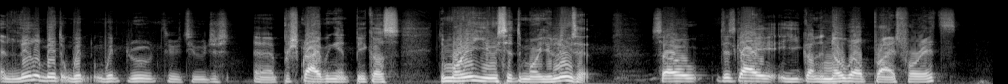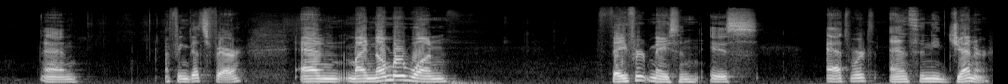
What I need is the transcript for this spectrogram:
a little bit with, withdrew to to just uh, prescribing it because the more you use it, the more you lose it. So this guy, he got a Nobel Prize for it, and I think that's fair. And my number one favorite Mason is Edward Anthony Jenner.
